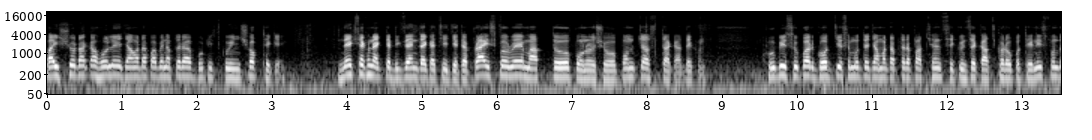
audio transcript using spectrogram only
বাইশশো টাকা হলে জামাটা পাবেন আপনারা বুটিস কুইন শপ থেকে। নেক্সট এখন একটা ডিজাইন দেখাচ্ছি, যেটা প্রাইস পড়বে মাত্র পনেরোশো পঞ্চাশ টাকা, দেখুন। খুবই সুপার গজ্জেসের মধ্যে জামাটা আপনারা পাচ্ছেন সিকুয়েন্সে কাজ করা উপর থেকে পর্যন্ত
